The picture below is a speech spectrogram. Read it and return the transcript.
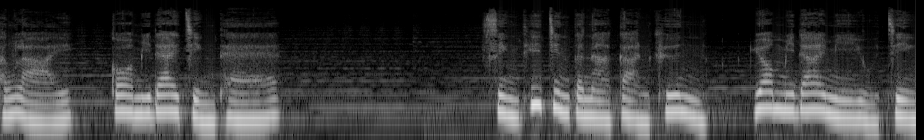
ทั้งหลาย ก็มิได้จริงแท้ สิ่งที่จินตนาการขึ้น ย่อมมิได้มีอยู่จริง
